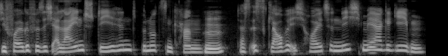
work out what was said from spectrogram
die Folge für sich alleinstehend benutzen kann. Hm. Das ist, glaube ich, heute nicht mehr gegeben.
